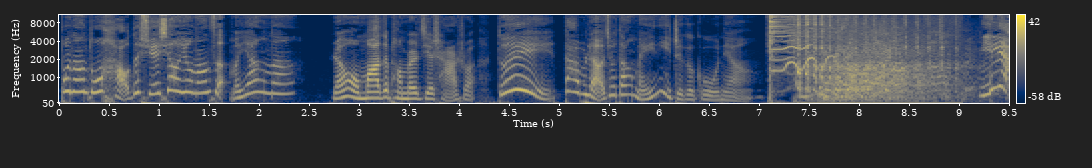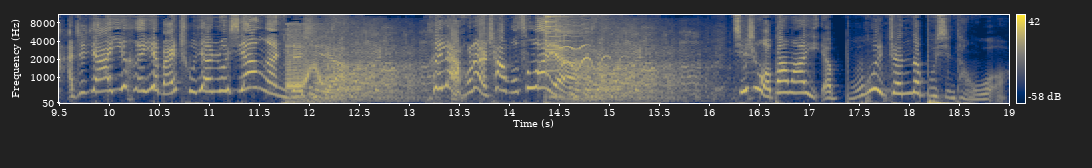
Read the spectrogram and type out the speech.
不能读好的学校又能怎么样呢？然后我妈在旁边接茬说：“对，大不了就当没你这个姑娘。你俩这家一黑一白出将入相啊！你这是啊，黑脸红脸差不错呀。其实我爸妈也不会真的不心疼我，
